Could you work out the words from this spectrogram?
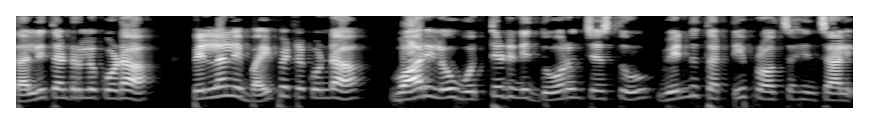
తల్లిదండ్రులు కూడా పిల్లల్ని భయపెట్టకుండా వారిలో ఒత్తిడిని దూరం చేస్తూ వెన్ను తట్టి ప్రోత్సహించాలి.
